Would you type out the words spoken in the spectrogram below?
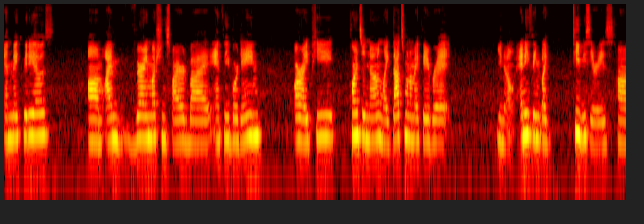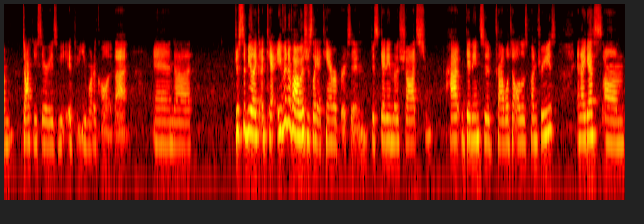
and make videos. Um, I'm very much inspired by Anthony Bourdain, R.I.P. Parts Unknown. Like that's one of my favorite, you know, anything like TV series, um, docu series, if you want to call it that, and. Uh, just to be like a cam- even if I was just like a camera person, just getting those shots, ha- getting to travel to all those countries, and I guess um,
